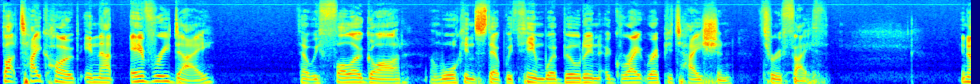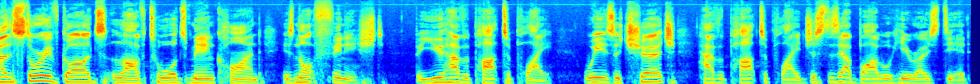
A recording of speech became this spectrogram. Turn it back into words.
But take hope in that every day that we follow God and walk in step with Him, we're building a great reputation through faith. You know, the story of God's love towards mankind is not finished, but you have a part to play. We as a church have a part to play, just as our Bible heroes did.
